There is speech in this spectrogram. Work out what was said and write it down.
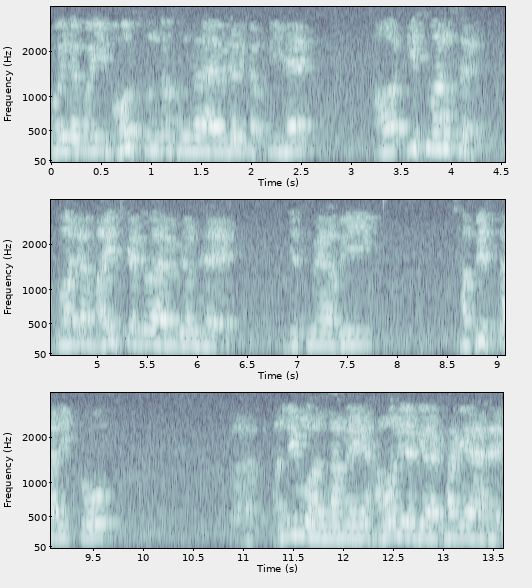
कोई ना कोई बहुत सुंदर सुंदर आयोजन करती है और इस वर्ष 2022 का जो आयोजन है, जिसमें अभी 26 तारीख को अली मोहल्ला में हवन यज्ञ रखा गया है,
